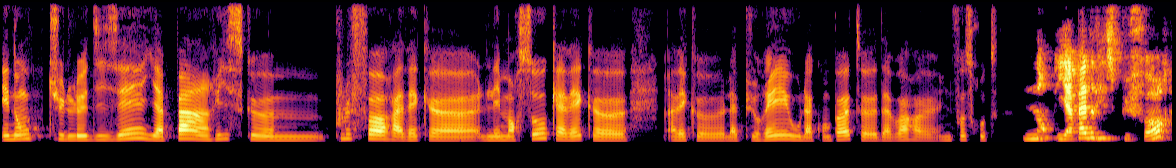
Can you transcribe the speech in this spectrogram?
Et donc, tu le disais, il n'y a pas un risque plus fort avec les morceaux qu'avec avec, la purée ou la compote d'avoir une fausse route? Non, il n'y a pas de risque plus fort.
